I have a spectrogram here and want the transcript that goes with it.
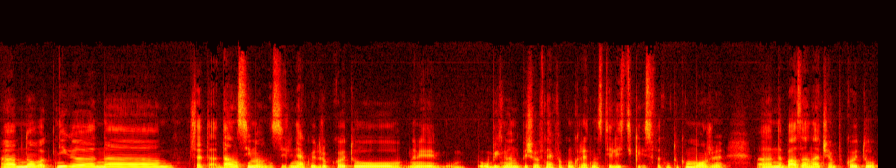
а, нова книга на сета, Дан Симънс или някой друг, който нали, обикновено пише в някаква конкретна стилистика. И съответно тук може а, на база на начин по който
